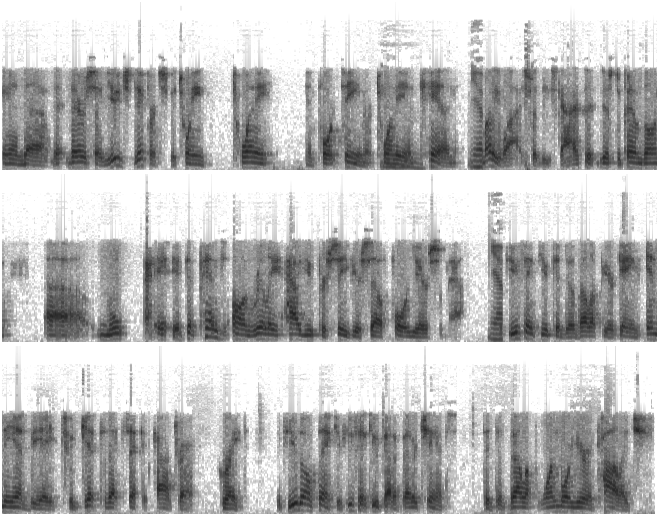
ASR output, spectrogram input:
And uh, th- there's a huge difference between 20 and 14 or 20 mm. and 10 yep. money wise for these guys. It just depends on. Uh, it, it depends on really how you perceive yourself four years from now. Yep. If you think you can develop your game in the NBA to get to that second contract, great. If you don't think, if you think you've got a better chance to develop one more year in college,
